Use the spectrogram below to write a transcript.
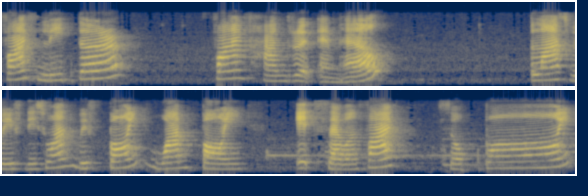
5 liter, 500 ml plus with this one with point 1.875 so point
